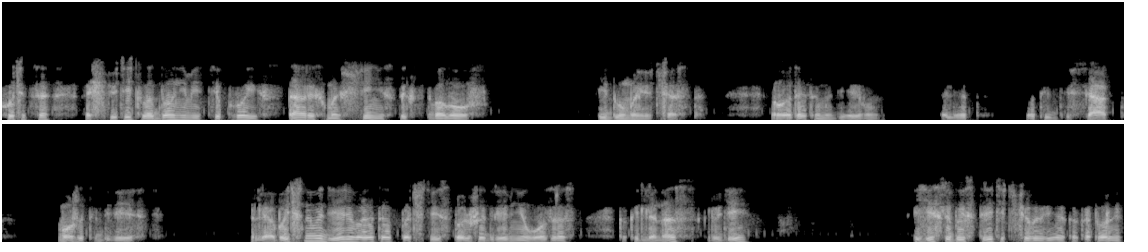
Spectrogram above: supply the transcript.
хочется ощутить ладонями тепло их старых морщинистых стволов. И думаю часто, вот этому дереву лет сто пятьдесят, может и двести. Для обычного дерева это почти столь же древний возраст, как и для нас, людей. Если бы встретить человека, который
